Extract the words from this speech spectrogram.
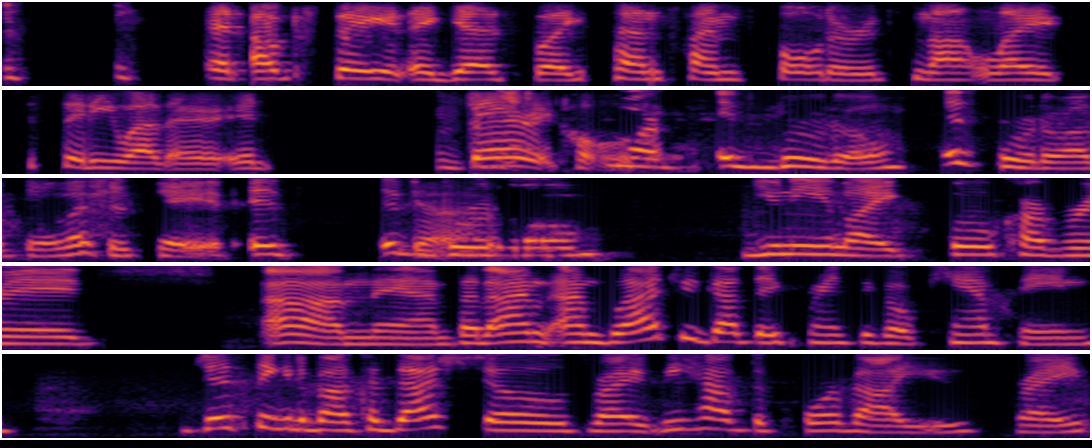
and upstate, it gets like 10 times colder. It's not like city weather. It's very cold. It's brutal. It's brutal out there. Let's just say it. It's it's yeah. brutal. You need like full coverage. Oh, man, but I'm I'm glad you got the experience to go camping just thinking about because that shows right we have the core values right?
